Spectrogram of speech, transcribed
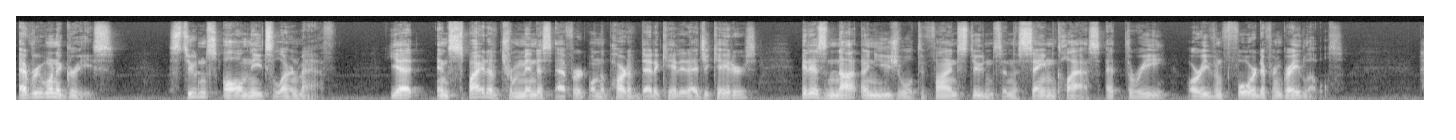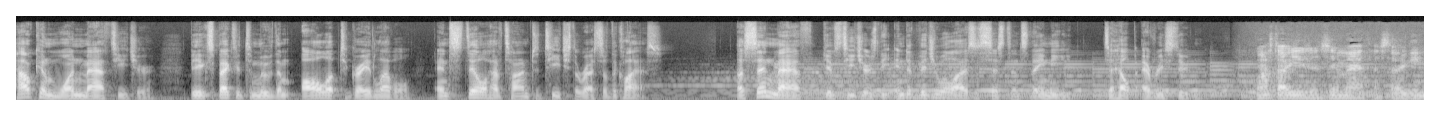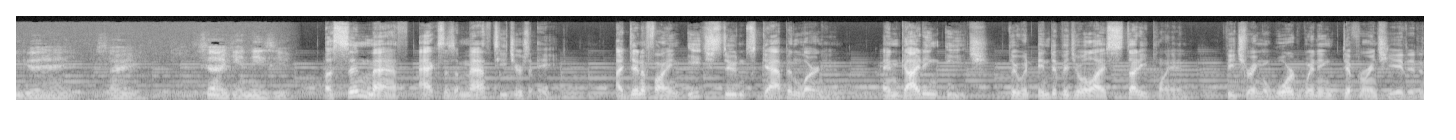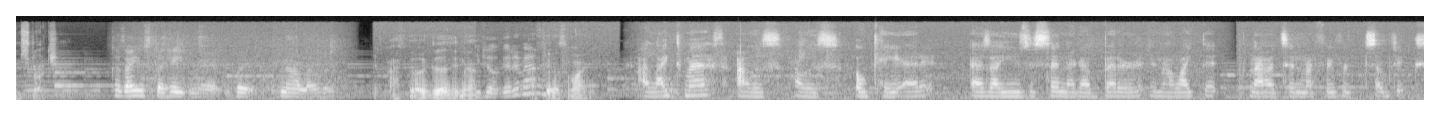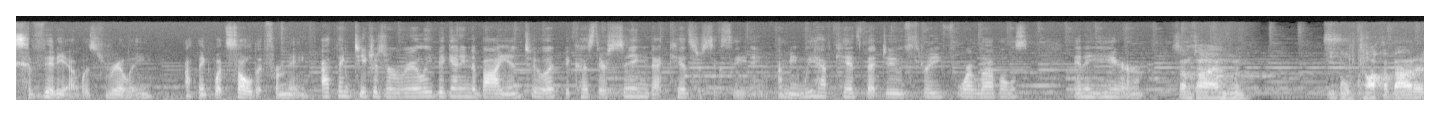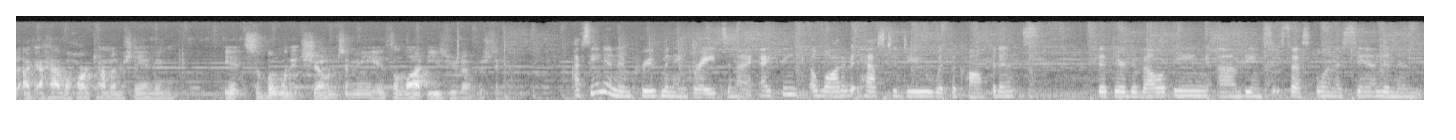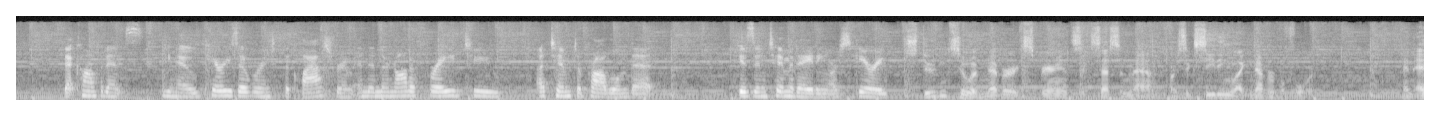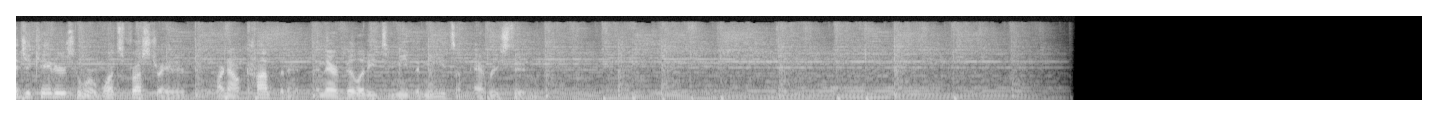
Everyone agrees. Students all need to learn math. Yet, in spite of tremendous effort on the part of dedicated educators, it is not unusual to find students in the same class at three or even four different grade levels. How can one math teacher be expected to move them all up to grade level and still have time to teach the rest of the class? Ascend Math gives teachers the individualized assistance they need to help every student. When I started using Ascend Math, I started getting good at it. Started, started getting easier. Ascend Math acts as a math teacher's aid, identifying each student's gap in learning and guiding each through an individualized study plan featuring award-winning differentiated instruction. Because I used to hate math, but now I love it. I feel good now. You feel good about I it? feel smart. I liked math. I was I was okay at it. As I used Ascend, I got better and I liked it. Now it's in my favorite subjects. The video was really, I think, what sold it for me. I think teachers are really beginning to buy into it because they're seeing that kids are succeeding. I mean, we have kids that do three, four levels in a year. Sometimes when people talk about it, I have a hard time understanding it, so, but when it's shown to me, it's a lot easier to understand. I've seen an improvement in grades, and I, I think a lot of it has to do with the confidence that they're developing, um, being successful in Ascend, and then that confidence, you know, carries over into the classroom, and then they're not afraid to attempt a problem that is intimidating or scary. Students who have never experienced success in math are succeeding like never before. And educators who were once frustrated are now confident in their ability to meet the needs of every student.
